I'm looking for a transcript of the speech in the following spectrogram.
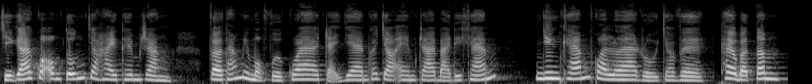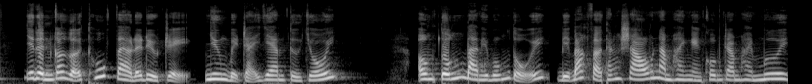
Chị gái của ông Tuấn cho hay thêm rằng, vào tháng 11 vừa qua, trại giam có cho em trai bà đi khám, nhưng khám qua loa rồi cho về. Theo bà Tâm, gia đình có gửi thuốc vào để điều trị, nhưng bị trại giam từ chối. Ông Tuấn, 34 tuổi, bị bắt vào tháng 6 năm 2020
